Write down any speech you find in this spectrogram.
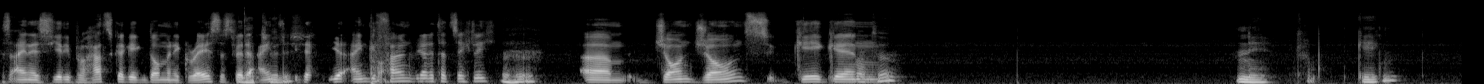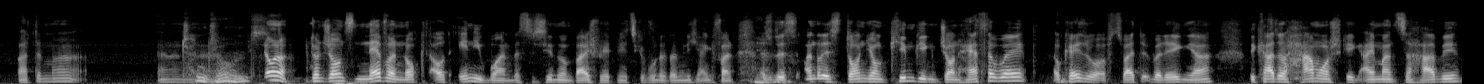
Das eine ist hier die Prohatzka gegen Dominic Grace. Das wäre der einzige, der mir eingefallen Boah. wäre tatsächlich. Mhm ähm, John Jones gegen. Warte. Nee, gegen? Warte mal. Äh, John Jones. No, no, John Jones never knocked out anyone. Das ist hier nur ein Beispiel, hätte mich jetzt gewundert, weil mir nicht eingefallen. Ja. Also das andere ist Don Young Kim gegen John Hathaway. Okay, so aufs zweite überlegen, ja. Ricardo Hamosh gegen Ayman Zahabi.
